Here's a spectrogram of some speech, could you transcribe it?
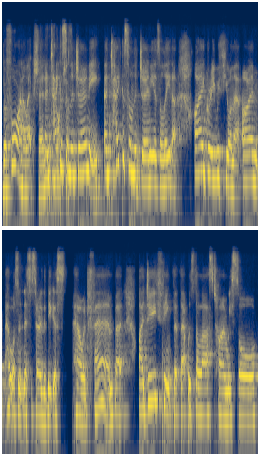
before an election and take us just- on the journey and take us on the journey as a leader. I agree with you on that. I wasn't necessarily the biggest howard fan but i do think that that was the last time we saw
